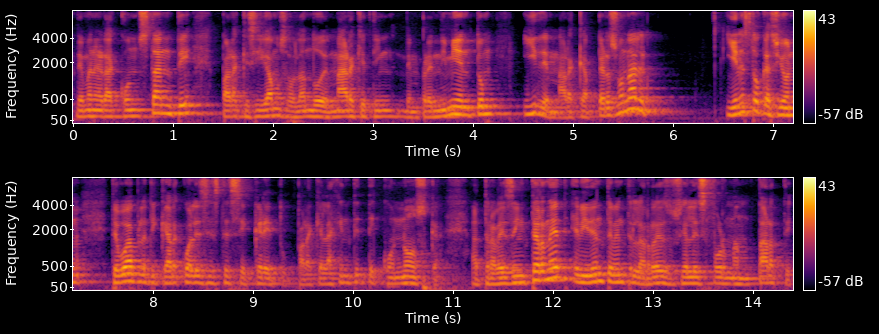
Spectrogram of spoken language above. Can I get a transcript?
de manera constante para que sigamos hablando de marketing, de emprendimiento y de marca personal. Y en esta ocasión te voy a platicar cuál es este secreto para que la gente te conozca a través de Internet. Evidentemente las redes sociales forman parte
